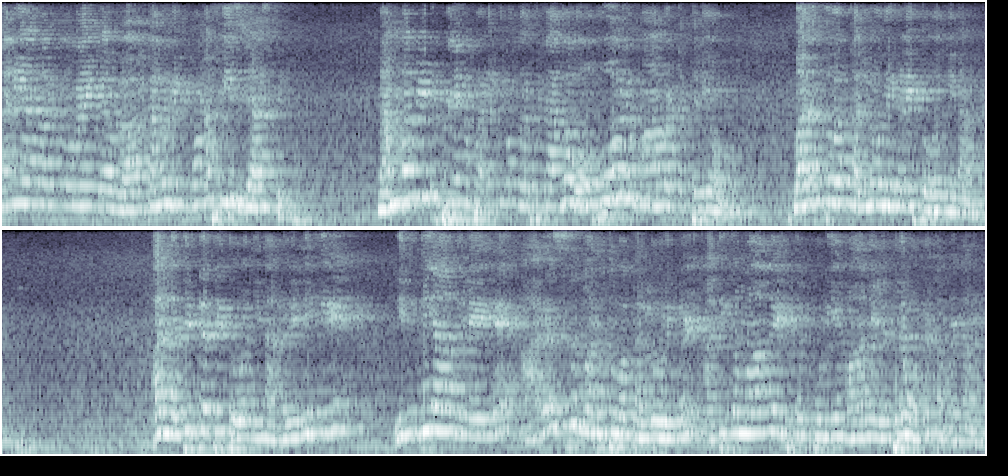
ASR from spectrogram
தனியார் மருத்துவமனை கல்லூரிக்கு போனால் ஃபீஸ் ஜாஸ்தி. நம்ம வீட்டு பிள்ளைங்க படிக்கணுங்கிறதுக்காக ஒவ்வொரு மாவட்டத்திலையும் மருத்துவ கல்லூரிகளை துவங்கினார்கள் அந்த திட்டத்தை துவங்கினார்கள் இன்னைக்கு இந்தியாவிலேயே அரசு மருத்துவ கல்லூரிகள் அதிகமாக இருக்கக்கூடிய மாநிலத்தில் ஒன்று தமிழ்நாடு.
